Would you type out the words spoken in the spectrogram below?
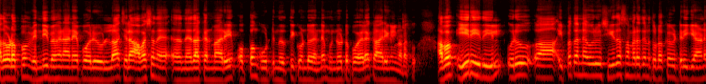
അതോടൊപ്പം വെന്നി ബെഹനാനെ പോലെയുള്ള ചില അവശ നേതാക്കന്മാരെയും ഒപ്പം കൂട്ടി നിർത്തിക്കൊണ്ട് തന്നെ മുന്നോട്ട് പോയാലേ കാര്യങ്ങൾ നടക്കൂ. അപ്പം ഈ രീതിയിൽ ഒരു ഇപ്പം തന്നെ ഒരു ശീതസമരത്തിന് തുടക്കമിട്ടിരിക്കുകയാണ്.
